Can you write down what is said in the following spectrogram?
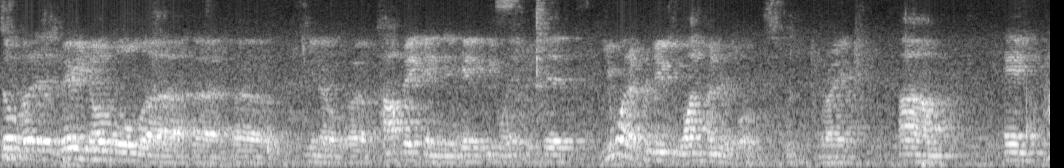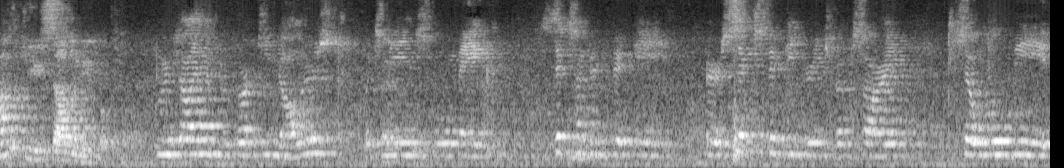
So uh, it's a very noble, uh, uh, uh, you know, uh, topic and, and getting people interested. You want to produce 100 books, right? Um, and how much are you selling these books for? We're selling them for thirteen dollars, which Okay. means we'll make six hundred fifty or six fifty for each book. Sorry, so we'll be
